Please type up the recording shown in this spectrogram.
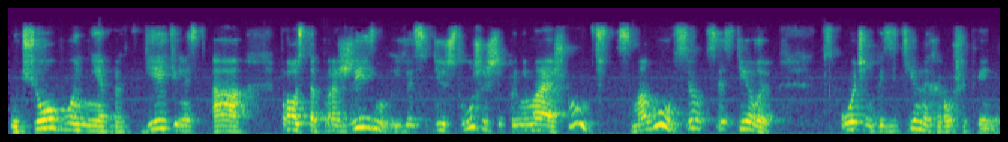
учебу, не про деятельность, а просто про жизнь, ее сидишь, слушаешь и понимаешь, ну, смогу, все, все сделаю. Очень позитивный, хороший тренер.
